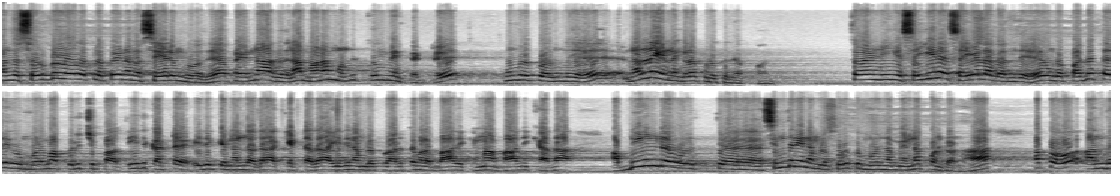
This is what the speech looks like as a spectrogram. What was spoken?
அந்த சொர்க்கலோகத்துல போய் நம்ம சேரும்போது அப்ப என்ன ஆகுதுன்னா மனம் வந்து தூய்மை பெற்று உங்களுக்கு வந்து நல்ல எண்ணங்களை கொடுக்குது அப்போ ஸோ நீங்க செய்யற செயலை வந்து உங்க பகுத்தறிவு மூலமா பிரிச்சு பார்த்து இது கட்ட இதுக்கு நல்லதா கெட்டதா இது நம்மளுக்கு அடுத்தவங்களை பாதிக்குமா பாதிக்காதா அப்படின்ற ஒரு சிந்தனை நம்மளுக்கு கொடுக்கும்போது நம்ம என்ன பண்றோம்னா அப்போ அந்த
